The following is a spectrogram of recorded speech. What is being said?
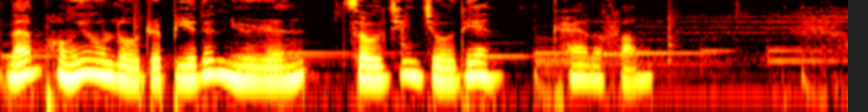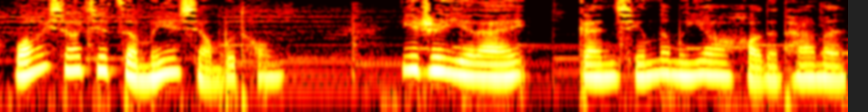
男朋友搂着别的女人走进酒店开了房。王小姐怎么也想不通，一直以来感情那么要好的他们，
